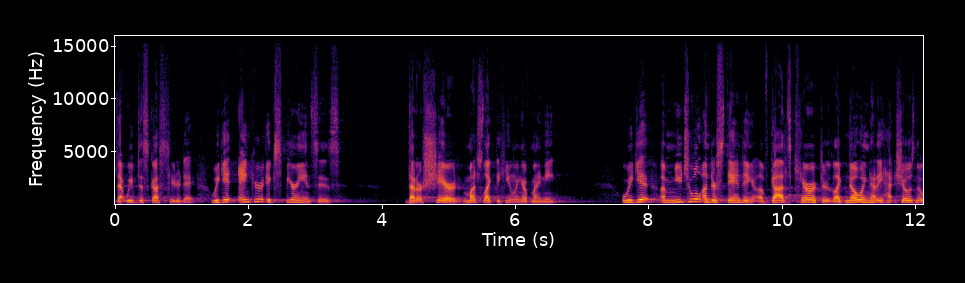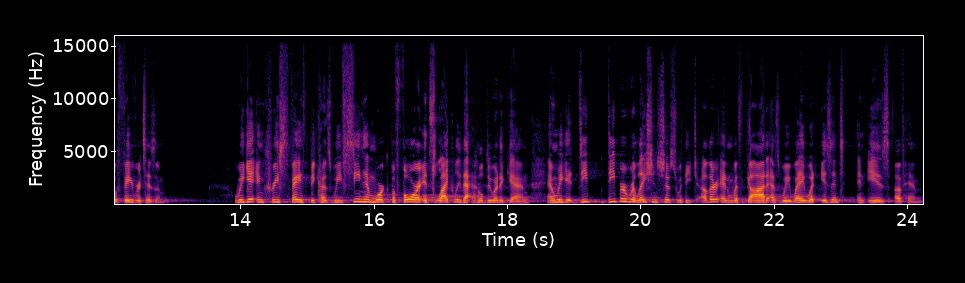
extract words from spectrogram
that we've discussed here today. We get anchor experiences that are shared, much like the healing of my knee. We get a mutual understanding of God's character, like knowing that He shows no favoritism. We get increased faith because we've seen Him work before. It's likely that He'll do it again. And we get deep, deeper relationships with each other and with God as we weigh what isn't and is of Him.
